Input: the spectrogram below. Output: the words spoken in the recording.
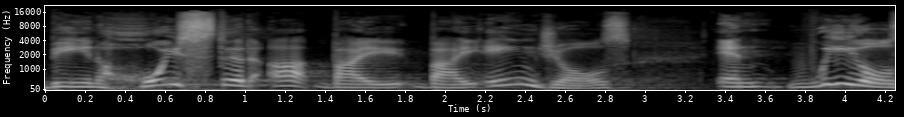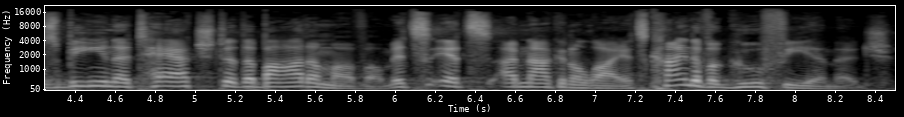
being hoisted up by, by angels and wheels being attached to the bottom of them. It's, it's, I'm not going to lie, it's kind of a goofy image.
